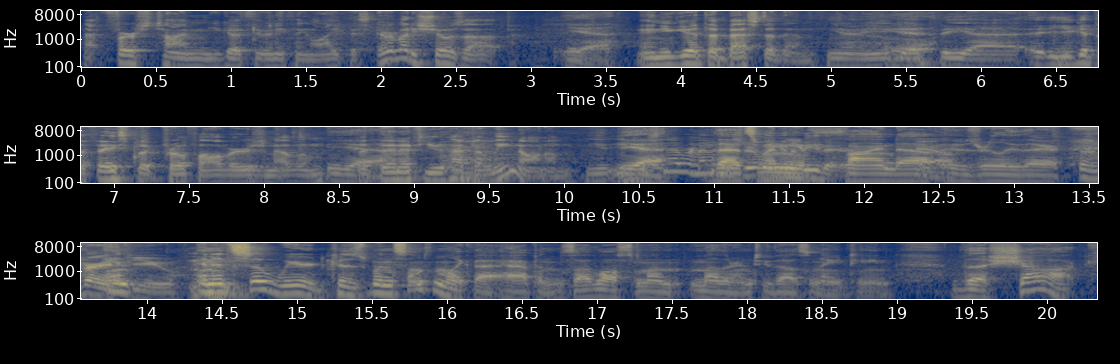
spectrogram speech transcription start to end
that first time you go through anything like this, everybody shows up. Yeah, and you get the best of them. You know, you Yeah. get the uh, you get the Facebook profile version of them. Yeah. But then if you have to lean on them, you, you yeah. just never know That's who's really when you be there. find out Yeah. who's really there. There's very and, few. And it's so weird because when something like that happens, I lost my mother in 2018. The shock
